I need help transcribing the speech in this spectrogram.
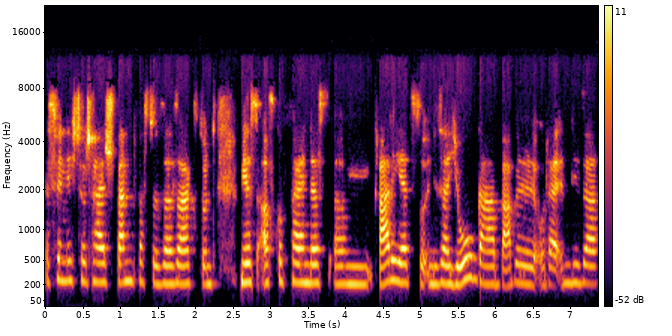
Das finde ich total spannend, was du da sagst. Und mir ist aufgefallen, dass ähm, gerade jetzt so in dieser Yoga-Bubble oder in dieser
